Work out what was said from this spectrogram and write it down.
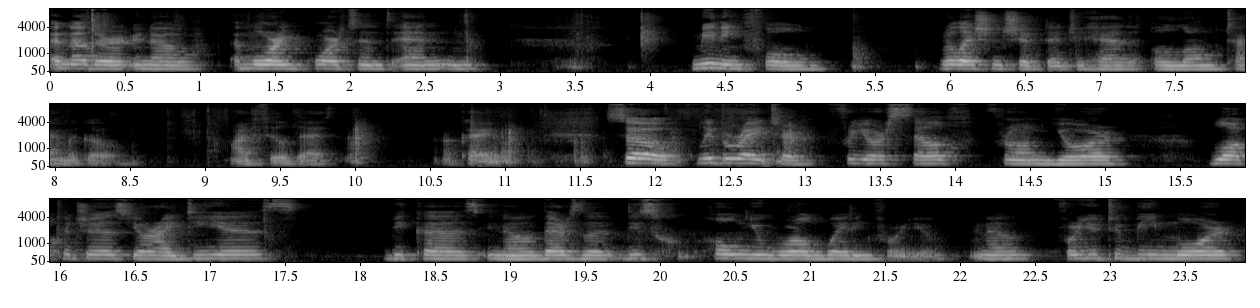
another, you know, a more important and meaningful relationship that you had a long time ago. I feel that okay so liberator for yourself from your blockages your ideas because you know there's a this whole new world waiting for you you know for you to be more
